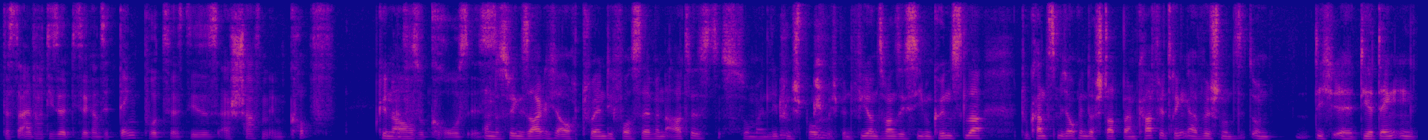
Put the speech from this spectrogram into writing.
dass da einfach dieser, dieser ganze Denkprozess, dieses Erschaffen im Kopf genau. einfach so groß ist. Und deswegen sage ich auch 24-7 Artist, das ist so mein Lieblingsspruch. Ich bin 24-7 Künstler. Du kannst mich auch in der Stadt beim Kaffee trinken erwischen und, und dich, äh, dir denken,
